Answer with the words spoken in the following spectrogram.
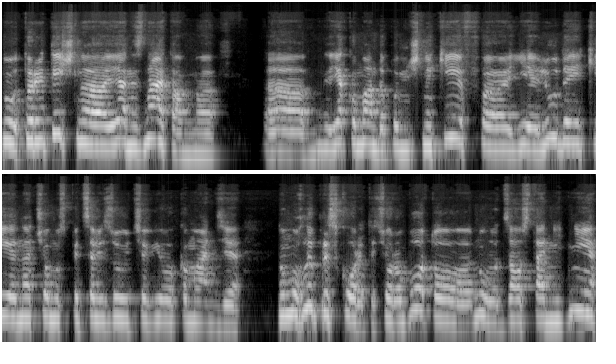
Ну, теоретично, я не знаю, там е, е, є команда помічників, е, є люди, які на цьому спеціалізуються в його команді. Ну, могли прискорити цю роботу ну, от за останні дні,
